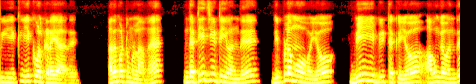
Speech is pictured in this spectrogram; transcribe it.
பிஇக்கு ஈக்குவல் கிடையாது. அது மட்டும் இல்லாமல் இந்த டிஜிடி வந்து டிப்ளமோவையோ, பிஇ, பிடெக்கையோ அவங்க வந்து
